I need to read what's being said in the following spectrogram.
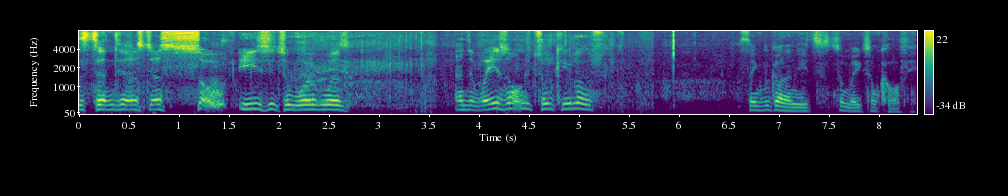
This tent here is just so easy to work with and the weighs only two kilos. I think we're gonna need to make some coffee.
